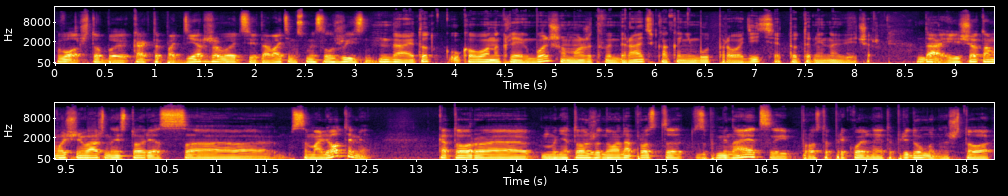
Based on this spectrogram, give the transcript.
Вот, чтобы как-то поддерживать и давать им смысл жизни. Да, и тот, у кого наклеек больше, может выбирать, как они будут проводить тот или иной вечер. Да, и еще там очень важная история с э, самолетами, которая мне тоже, ну, она просто запоминается и просто прикольно это придумано, что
